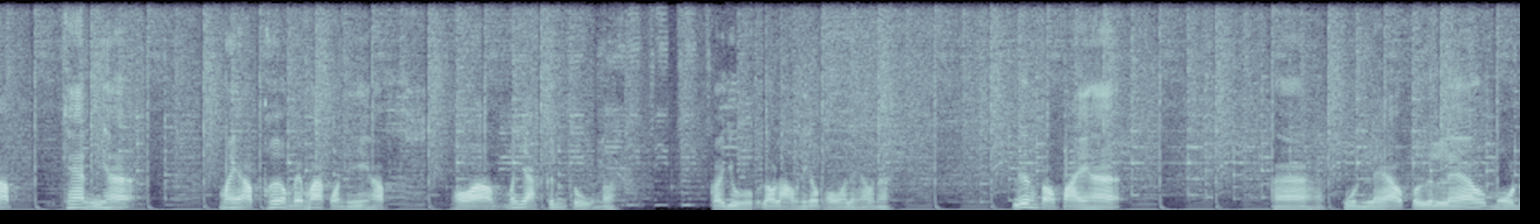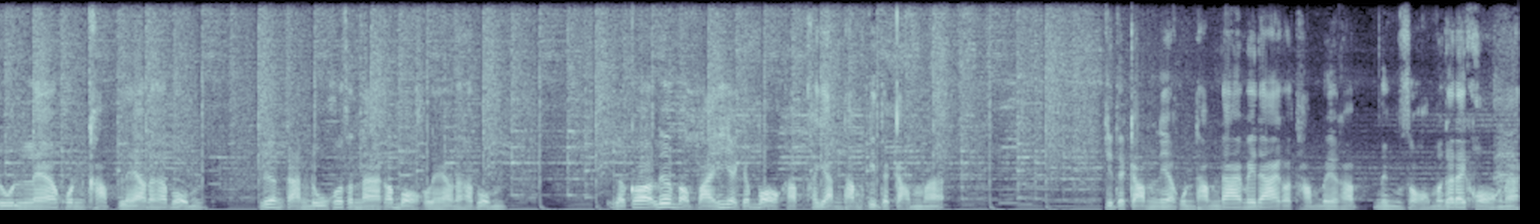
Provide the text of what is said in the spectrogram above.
อัพแค่นี้ฮะไม่อัพเพิ่มไปมากกว่านี้ครับ เพราะว่าไม่อยากขึ้นสูงเนาะก็อยู่เราๆนี้ก็พอแล้วนะ เรื่องต่อไปฮะอ่าหุ่นแล้วปืนแล้วโมดูลแล้วคนขับแล้วนะครับผมเรื่องการดูโฆษณาก็บอกแล้วนะครับผม แล้วก็เรื่องต่อไปที่อยากจะบอกครับ ขยันทำกิจกรรมฮะกิจกรรมเนี่ยคุณทำได้ไม่ได้ก็ทำไปครับหนึ่งสองมันก็ได้ของนะ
